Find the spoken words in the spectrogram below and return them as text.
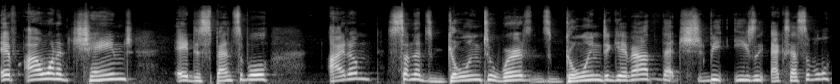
if I want to change a dispensable item, something that's going to where it's going to give out that should be easily accessible,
